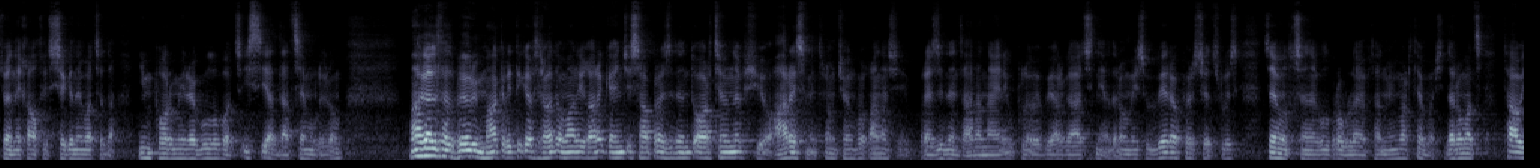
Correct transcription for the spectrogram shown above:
ჩვენი ხალხის შეგნებაცა და ინფორმირებულობაც ისეა დაცემული, რომ მაგალითად, ბევრი მაკრიტიკებს რადომ არ იყარე კენჭი საპრეზიდენტო არჩევნებშიო, არ ესმით, რომ ჩვენ ქვეყანაში პრეზიდენტს არანაირი უფლებები არ გააჩნია და რომ ის ვერაფერს შეცვლის ზემოთ ხსენებულ პრობლემებთან მიმართებაში და რომაც თავი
